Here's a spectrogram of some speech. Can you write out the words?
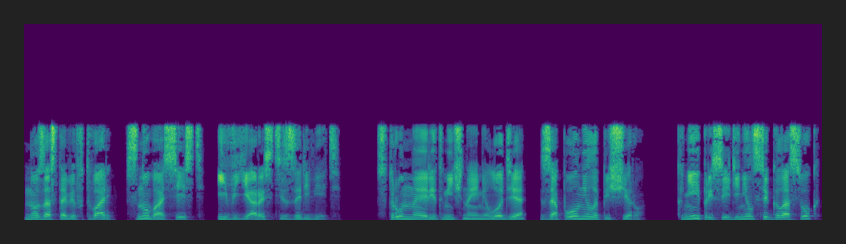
но заставив тварь снова осесть и в ярости зареветь. Струнная ритмичная мелодия заполнила пещеру. К ней присоединился голосок,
